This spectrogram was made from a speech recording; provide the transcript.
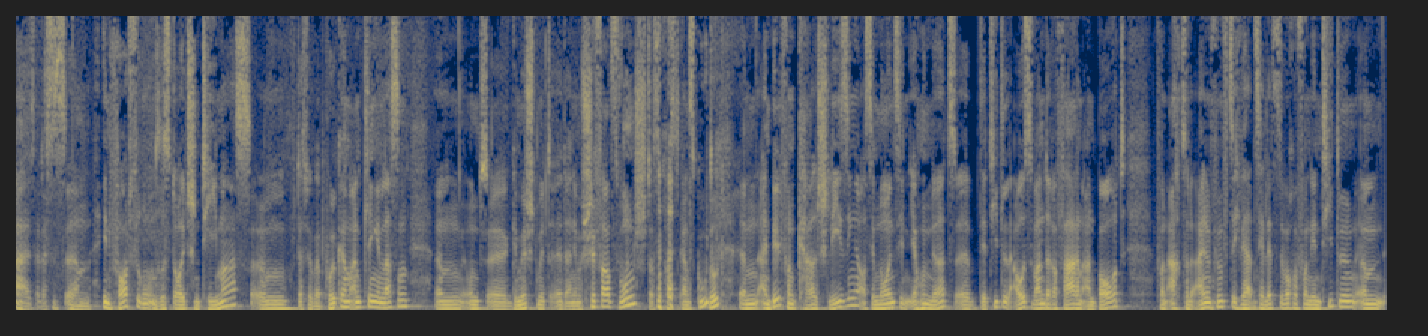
Also, das ist ähm, in Fortführung unseres deutschen Themas, ähm, das wir bei Pulkam anklingen lassen ähm, und äh, gemischt mit äh, deinem Schifffahrtswunsch, das passt ganz gut. gut. Ähm, ein Bild von Karl Schlesinger aus dem 19. Jahrhundert, äh, der Titel Auswanderer fahren an Bord von 1851. Wir hatten es ja letzte Woche von den Titeln. Ähm,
